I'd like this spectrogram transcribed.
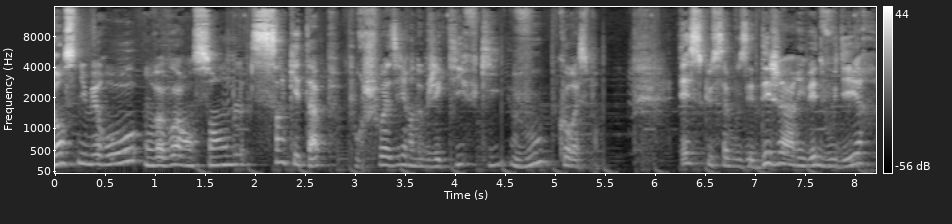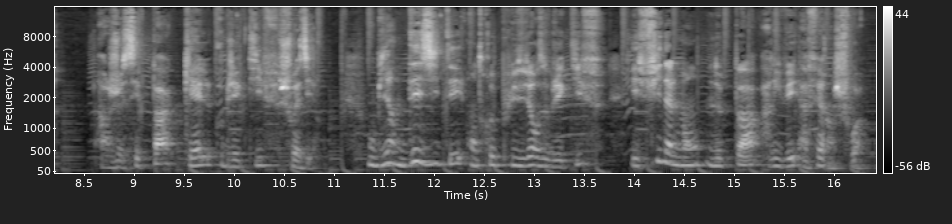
Dans ce numéro, on va voir ensemble 5 étapes pour choisir un objectif qui vous correspond. Est-ce que ça vous est déjà arrivé de vous dire alors je ne sais pas quel objectif choisir ou bien d'hésiter entre plusieurs objectifs et finalement ne pas arriver à faire un choix?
